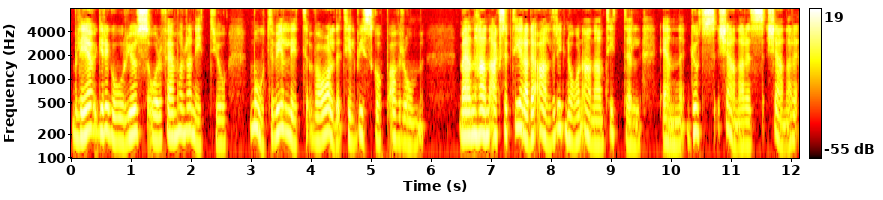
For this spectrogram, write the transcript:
blev Gregorius år 590 motvilligt vald till biskop av Rom, men han accepterade aldrig någon annan titel än Guds tjänares tjänare.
